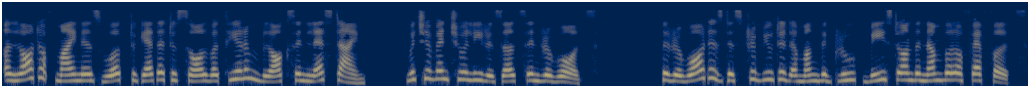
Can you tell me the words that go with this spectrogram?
a lot of miners work together to solve Ethereum blocks in less time, which eventually results in rewards. The reward is distributed among the group based on the number of efforts.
